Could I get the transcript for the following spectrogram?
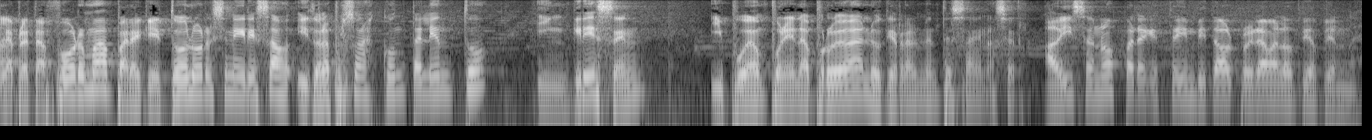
la plataforma para que todos los recién egresados y todas las personas con talento ingresen y puedan poner a prueba lo que realmente saben hacer. Avísanos para que estés invitado al programa los días viernes.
